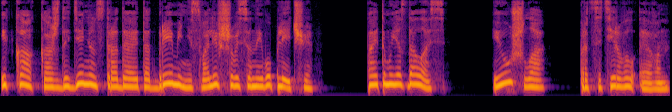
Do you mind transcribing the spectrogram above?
и как каждый день он страдает от бремени, свалившегося на его плечи. Поэтому я сдалась и ушла, процитировал Эван.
